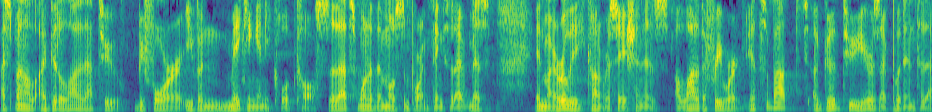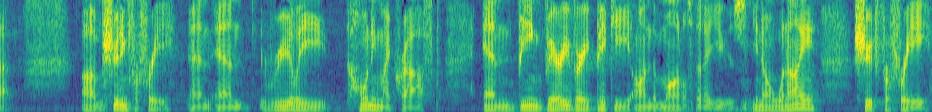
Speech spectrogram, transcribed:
I spent a, I did a lot of that too before even making any cold calls. So that's one of the most important things that I've missed in my early conversation is a lot of the free work. It's about a good two years I put into that, um, shooting for free and and really honing my craft and being very very picky on the models that I use. You know, when I shoot for free,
